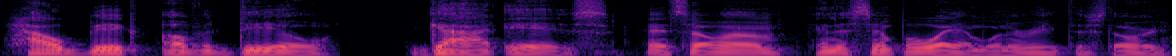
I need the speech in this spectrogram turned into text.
how big of a deal God is. And so, um, in a simple way, I'm going to read the story.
